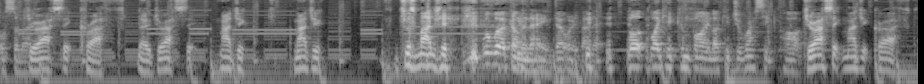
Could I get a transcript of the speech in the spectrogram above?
or something. Jurassic Craft. No, Jurassic Magic. Magic. Just magic. we'll work on the name. Don't worry about it. But like a combined, like a Jurassic Park. Jurassic Magic Craft.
